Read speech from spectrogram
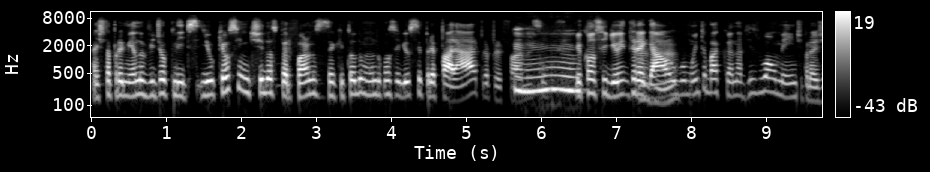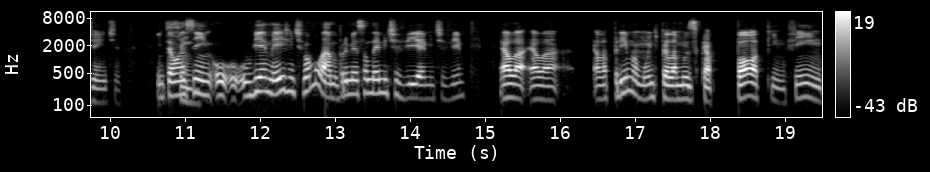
A gente tá premiando videoclipes. E o que eu senti das performances é que todo mundo conseguiu se preparar pra performance Hum. e conseguiu entregar Uhum. algo muito bacana visualmente pra gente. Então, Sim. assim, o, o VMA, gente, vamos lá, uma premiação da MTV. A MTV, ela, ela, ela prima muito pela música pop, enfim,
